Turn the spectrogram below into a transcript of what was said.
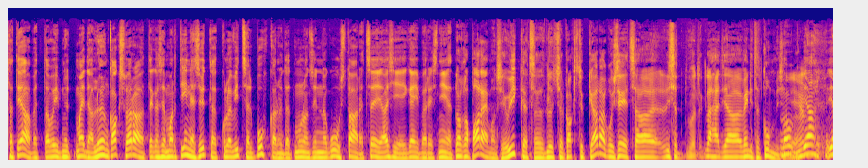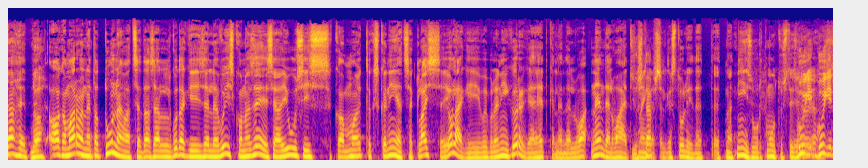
ta teab, et ta võib nüüd, ma ei tea, löön kaks väravat, ega see Martines ei ütle, et kuule, Vitsel, puhka nüüd, et mul on siin nagu uus staar, et see asi ei käi päris nii, et. no aga parem on see ju ikka, et sa lööd seal kaks tükki ära, kui see, et sa lihtsalt lähed ja venitad kummi. no jah, jah, et no. aga ma arvan, et nad tunnevad seda seal kuidagi selle võistkonna sees ja ju siis ka ma ütleks ka nii, et see klass ei olegi võib-olla nii kõrge hetkel nendel, nendel vahetusmängijatel, kes tulid, et, et nad nii suurt muutust ei. kuigi, kuigi,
